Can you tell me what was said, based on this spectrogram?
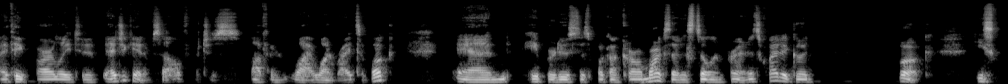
I think, partly to educate himself, which is often why one writes a book. And he produced this book on Karl Marx that is still in print. It's quite a good book. He's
